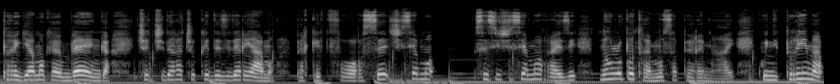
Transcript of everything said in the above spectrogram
preghiamo che avvenga, cioè ci darà ciò che desideriamo, perché forse ci siamo se ci siamo arresi non lo potremmo sapere mai. Quindi prima,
